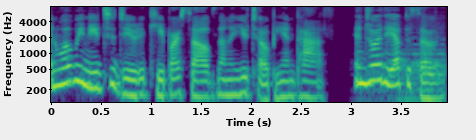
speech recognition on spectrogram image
and what we need to do to keep ourselves on a utopian path. Enjoy the episode.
